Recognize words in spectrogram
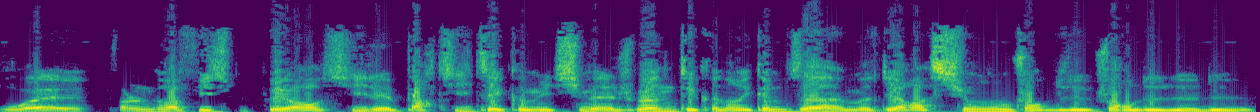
Ouais, enfin, le graphisme peut y avoir aussi les parties, tu community management, des conneries comme ça, modération, genre de, genre de, de, de,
